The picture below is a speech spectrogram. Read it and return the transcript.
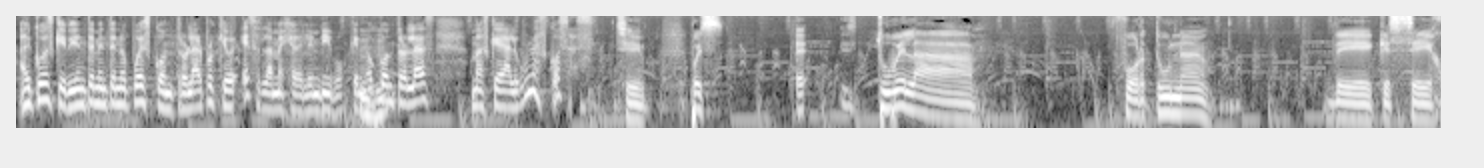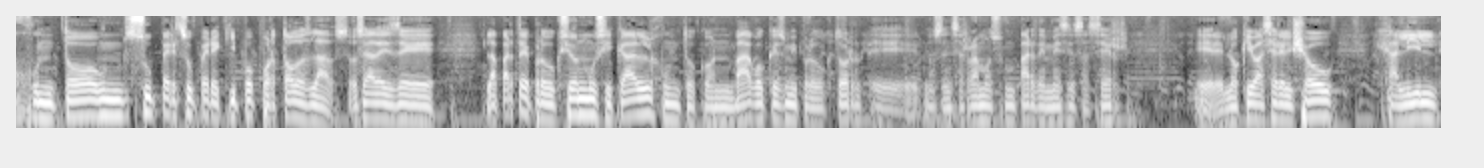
Hay cosas que evidentemente no puedes controlar porque esa es la magia del en vivo, que no controlas más que algunas cosas. Sí, pues eh, tuve la fortuna de que se juntó un súper, súper equipo por todos lados. O sea, desde la parte de producción musical, junto con Vago, que es mi productor, eh, nos encerramos un par de meses a hacer eh, lo que iba a ser el show. Jalil,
